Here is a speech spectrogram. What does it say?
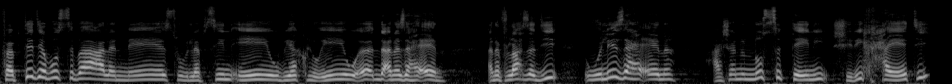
فابتدي أبص بقى على الناس ولابسين إيه وبياكلوا إيه و... أنا زهقانة. أنا في اللحظة دي وليه زهقانة؟ عشان النص التاني شريك حياتي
